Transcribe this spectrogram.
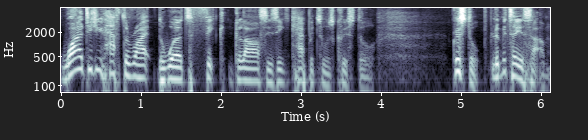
Why did you have to write the words thick glasses in capitals, Crystal? Crystal, let me tell you something.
